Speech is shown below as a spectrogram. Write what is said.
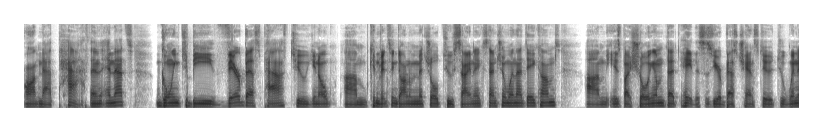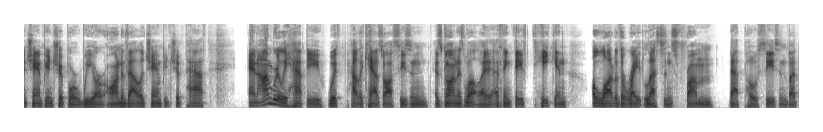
on that path. And and that's going to be their best path to, you know, um, convincing Donovan Mitchell to sign an extension when that day comes. Um, is by showing them that hey, this is your best chance to to win a championship, or we are on a valid championship path. And I'm really happy with how the Cavs offseason has gone as well. I, I think they've taken a lot of the right lessons from that postseason. But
